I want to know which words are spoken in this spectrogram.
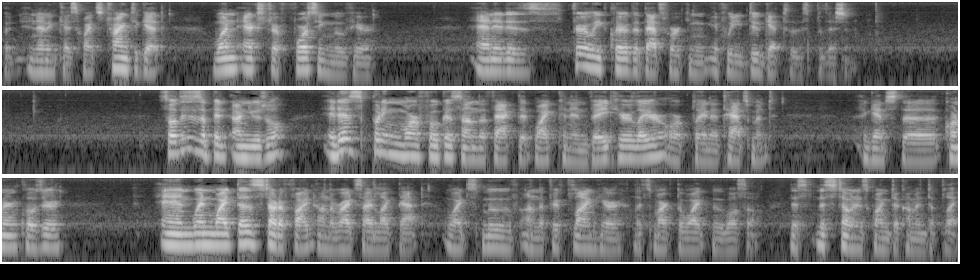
but in any case, white's trying to get one extra forcing move here, and it is fairly clear that that's working if we do get to this position. So this is a bit unusual. It is putting more focus on the fact that white can invade here later or play an attachment against the corner enclosure. And when white does start a fight on the right side like that, white's move on the fifth line here, let's mark the white move also. This, this stone is going to come into play.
